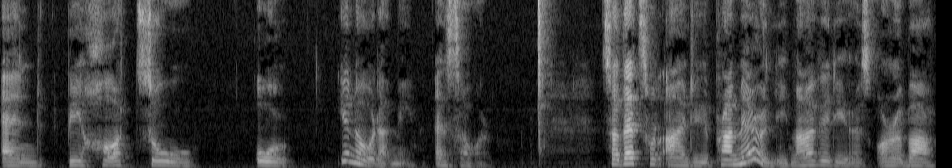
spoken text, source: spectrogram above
and be heart sore or you know what I mean and so on. So that's what I do. Primarily my videos are about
